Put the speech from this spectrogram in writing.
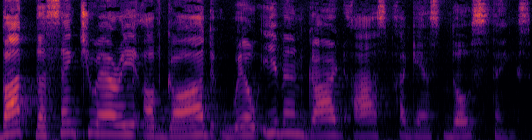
But the sanctuary of God will even guard us against those things.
